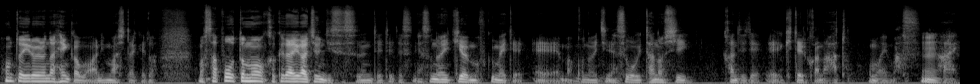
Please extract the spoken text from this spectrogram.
本当にいろいろな変化もありましたけど、まあ、サポートも拡大が順次進んでてですねその勢いも含めて、えーまあ、この1年すごい楽しい感じで、えー来てるかなと思います。うん。はい。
